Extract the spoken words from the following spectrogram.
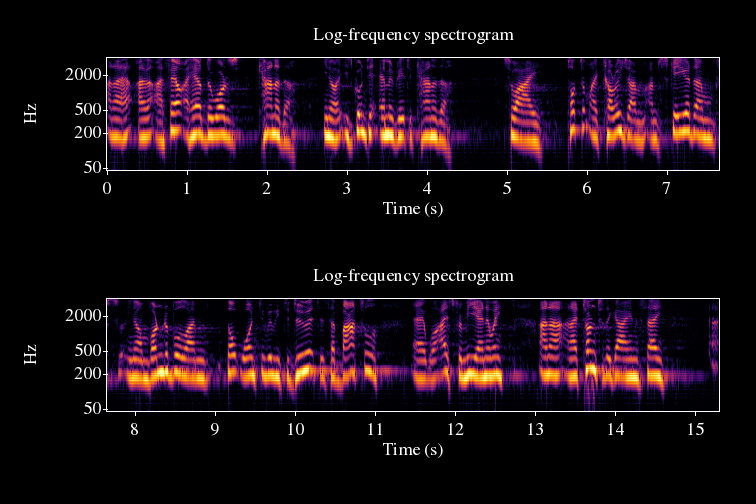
And I, I, I felt I heard the words Canada. You know, he's going to emigrate to Canada. So I plucked up my courage. I'm, I'm scared. I'm, you know, I'm vulnerable. I'm not wanting really to do it. It's a battle. Uh, well, it's for me anyway. And I, and I turned to the guy and say, uh,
